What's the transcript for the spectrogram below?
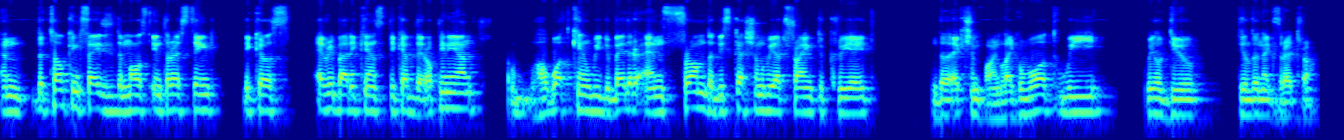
And the talking phase is the most interesting because everybody can speak up their opinion what can we do better and from the discussion we are trying to create the action point like what we will do till the next retro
